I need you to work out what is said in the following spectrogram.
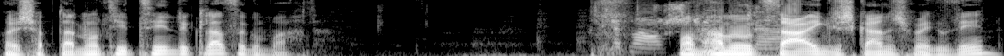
Weil ich habe dann noch die zehnte Klasse gemacht. genau. Warum stimmt, haben wir uns ja. da eigentlich gar nicht mehr gesehen?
